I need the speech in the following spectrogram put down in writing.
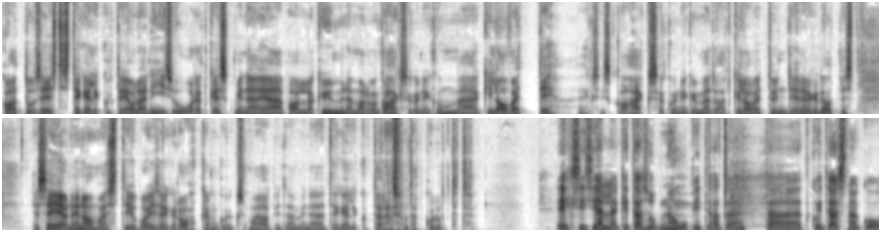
katus Eestis tegelikult ei ole nii suur, et keskmine jääb alla kümne, ma arvan, kaheksa kuni kümme kilovatti, ehk siis kaheksa kuni kümme tuhat kilovatt-tundi energia tootmist, ja see on enamasti juba isegi rohkem, kui üks majapidamine tegelikult ära suudab kulutada ehk siis jällegi tasub nõu pidada, et, et kuidas nagu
